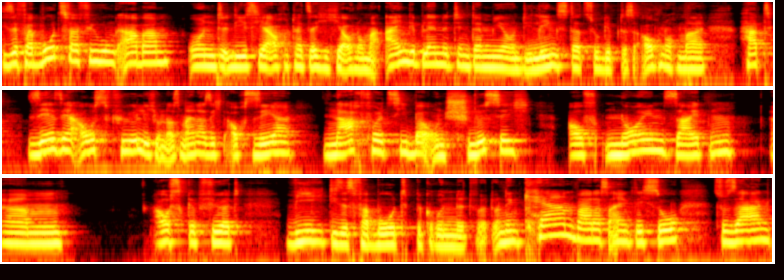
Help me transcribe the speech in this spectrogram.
Diese Verbotsverfügung aber, und die ist ja auch tatsächlich hier auch nochmal eingeblendet hinter mir und die Links dazu gibt es auch nochmal, hat sehr, sehr ausführlich und aus meiner Sicht auch sehr nachvollziehbar und schlüssig auf neun Seiten ähm, ausgeführt, wie dieses Verbot begründet wird. Und im Kern war das eigentlich so zu sagen,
